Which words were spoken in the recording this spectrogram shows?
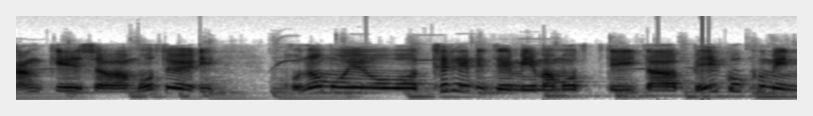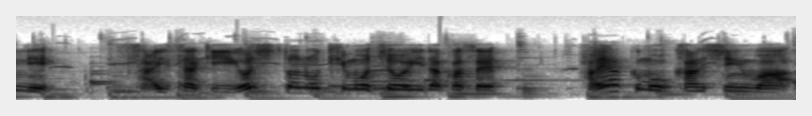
関係者はもとよりこの模様をテレビで見守っていた米国民に幸先よしとの気持ちを抱かせ早くも関心は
